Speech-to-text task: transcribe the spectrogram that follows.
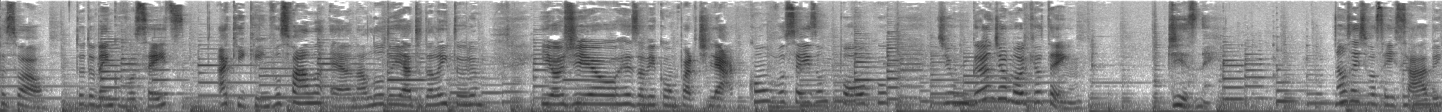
pessoal! Tudo bem com vocês? Aqui quem vos fala é a Ana Lu do Hiato da Leitura e hoje eu resolvi compartilhar com vocês um pouco de um grande amor que eu tenho: Disney. Não sei se vocês sabem,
